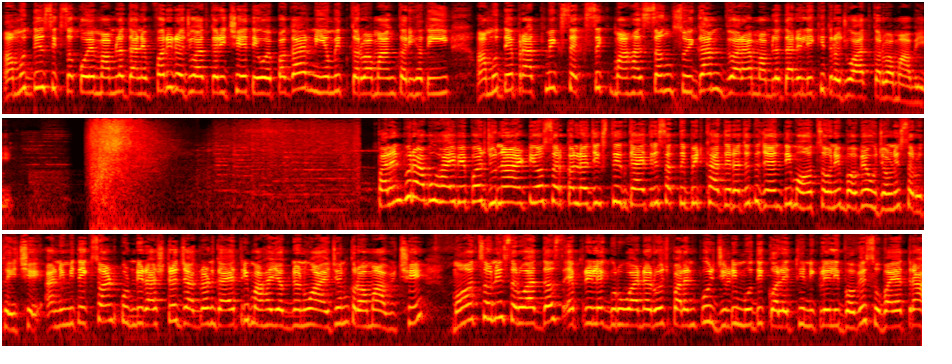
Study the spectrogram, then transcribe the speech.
આ મુદ્દે શિક્ષકોએ મામલતદારને ફરી રજૂઆત કરી છે. તેઓએ પગાર નિયમિત કરવા માંગ કરી હતી. આ મુદ્દે પ્રાથમિક શૈક્ષિક મહાસંઘ સુઈગામ દ્વારા મામલતદારને લેખિત રજૂઆત કરવામાં આવી. પાલનપુર આબુ હાઈવે પર જૂના આરટીઓ સર્કલ નજીક સ્થિત ગાયત્રી શક્તિપીઠ ખાતે રજત જયંતિ મહોત્સવની ભવ્ય ઉજવણી શરૂ થઈ છે. આ નિમિત્તે એકસો આઠ કુંડી રાષ્ટ્ર જાગરણ ગાયત્રી મહાયજ્ઞનું આયોજન કરવામાં આવ્યું છે. મહોત્સવની શરૂઆત દસ એપ્રિલે ગુરુવારના રોજ પાલનપુર જીડી મોદી કોલેજથી નીકળેલી ભવ્ય શોભાયાત્રા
